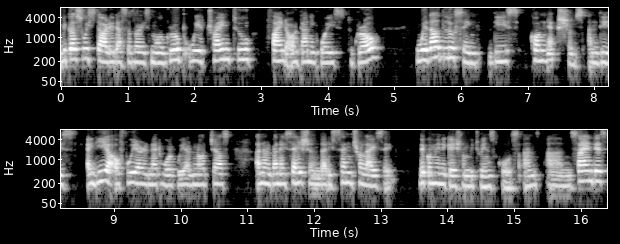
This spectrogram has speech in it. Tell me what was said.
because we started as a very small group, we're trying to find organic ways to grow without losing these connections and this idea of we are a network. We are not just an organization that is centralizing the communication between schools and, and scientists,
